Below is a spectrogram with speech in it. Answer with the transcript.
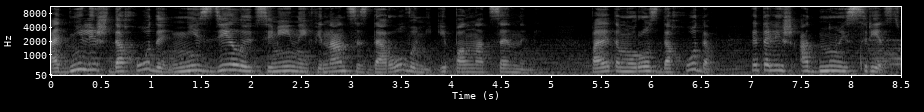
Одни лишь доходы не сделают семейные финансы здоровыми и полноценными. Поэтому рост доходов – это лишь одно из средств,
